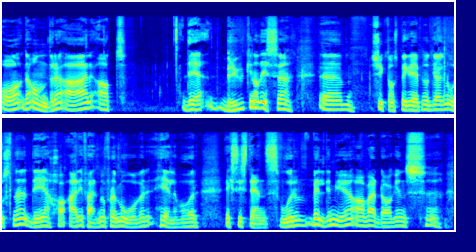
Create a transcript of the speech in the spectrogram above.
Og det andre er at det, bruken av disse eh, sykdomsbegrepene og diagnosene det er i ferd med å flømme over hele vår eksistens. Hvor veldig mye av hverdagens eh,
